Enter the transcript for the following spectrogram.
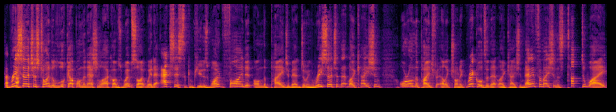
Researchers trying to look up on the National Archives website where to access the computers won't find it on the page about doing research at that location or on the page for electronic records at that location. That information is tucked away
